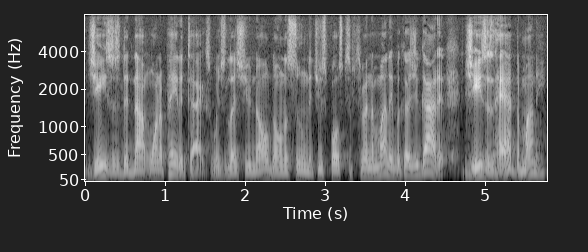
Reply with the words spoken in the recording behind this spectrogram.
Jesus did not want to pay the tax, which lets you know don't assume that you're supposed to spend the money because you got it. Jesus had the money.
